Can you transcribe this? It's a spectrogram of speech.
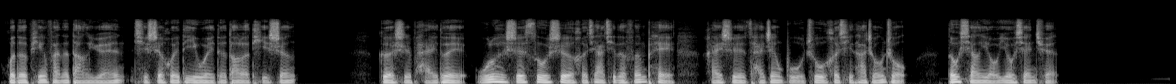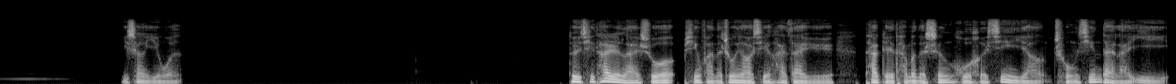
获得平反的党员，其社会地位得到了提升。各式排队，无论是宿舍和假期的分配，还是财政补助和其他种种，都享有优先权。以上英文。对其他人来说，平凡的重要性还在于它给他们的生活和信仰重新带来意义。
